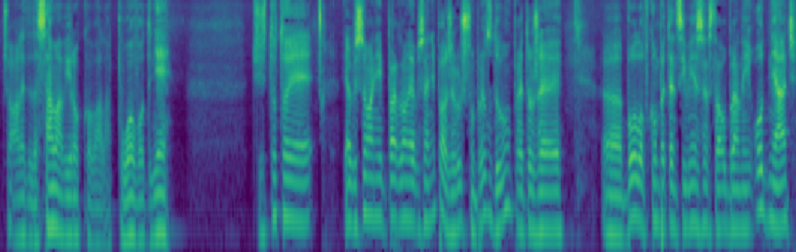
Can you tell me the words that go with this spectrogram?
čo ale teda sama vyrokovala pôvodne. Čiže toto je... Ja by som ani, pardon, ja by som nepovedal, že ručnú brzdu, pretože e, bolo v kompetencii ministerstva obrany odňať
